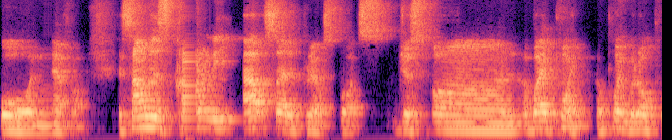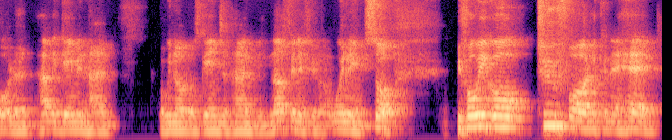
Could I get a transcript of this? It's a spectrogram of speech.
or never. The Sounders currently outside the playoff spots, just on by a point, a point below Portland, have a game in hand. But we know those games in hand mean nothing if you're not winning. So before we go too far looking ahead,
